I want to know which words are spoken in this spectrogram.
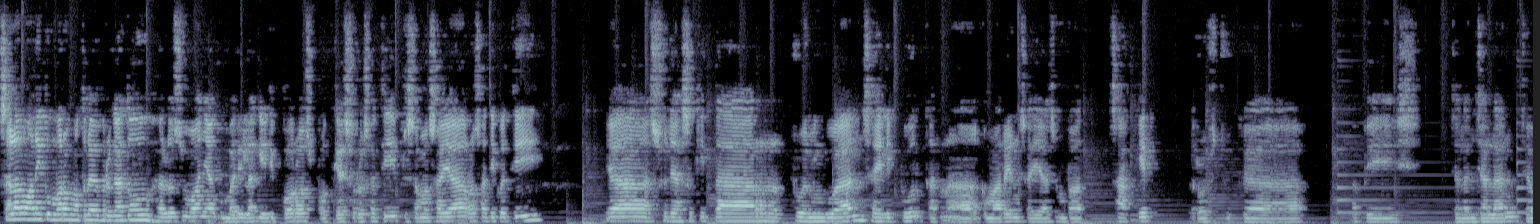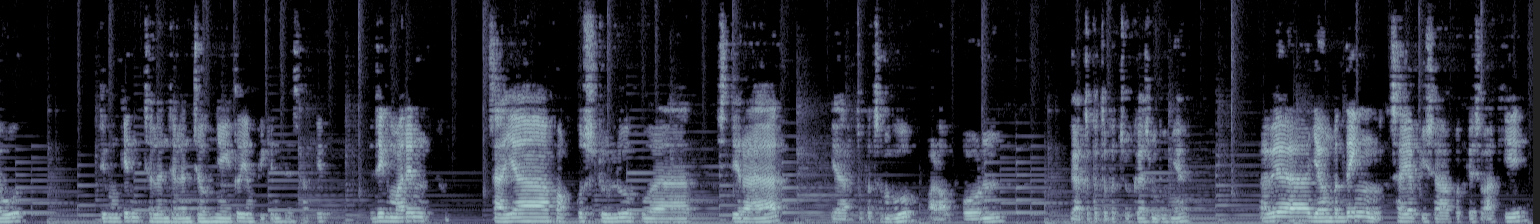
Assalamualaikum warahmatullahi wabarakatuh. Halo semuanya, kembali lagi di Poros Podcast Rosati bersama saya Rosati Koti. Ya sudah sekitar dua mingguan saya libur karena kemarin saya sempat sakit, terus juga habis jalan-jalan jauh. Jadi mungkin jalan-jalan jauhnya itu yang bikin saya sakit. Jadi kemarin saya fokus dulu buat istirahat biar cepat sembuh walaupun nggak cepet-cepet juga sembuhnya tapi ya yang penting saya bisa podcast lagi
